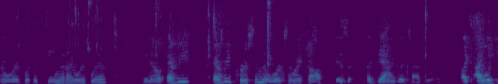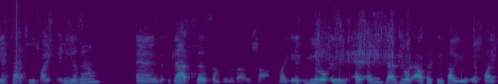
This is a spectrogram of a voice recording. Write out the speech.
and work with the team that I work with. You know, every every person that works at my shop is a damn good tattooer. Like I would get tattooed by any of them, and that says something about a shop. Like if you don't, I mean, any tattooer out there can tell you if like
